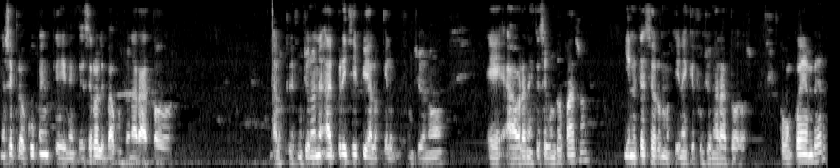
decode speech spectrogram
no se preocupen que en el tercero les va a funcionar a todos. A los que les funcionó al principio y a los que les funcionó eh, ahora en este segundo paso y en el tercero nos tiene que funcionar a todos. Como pueden ver,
